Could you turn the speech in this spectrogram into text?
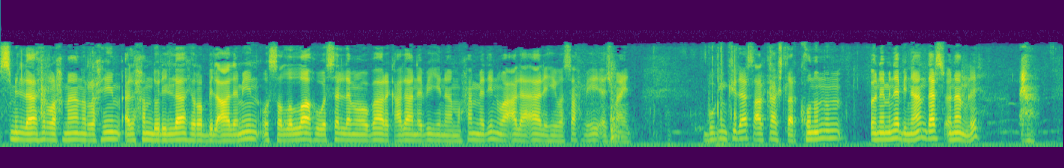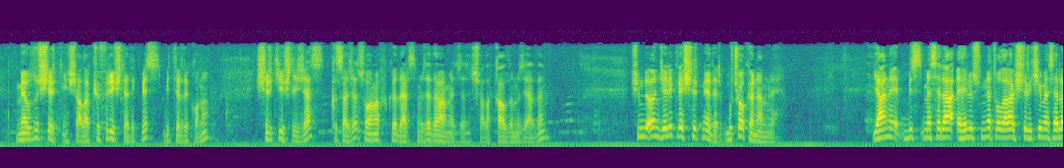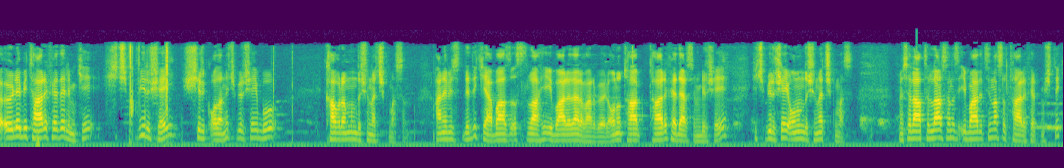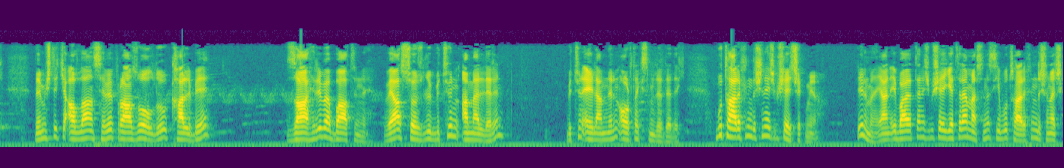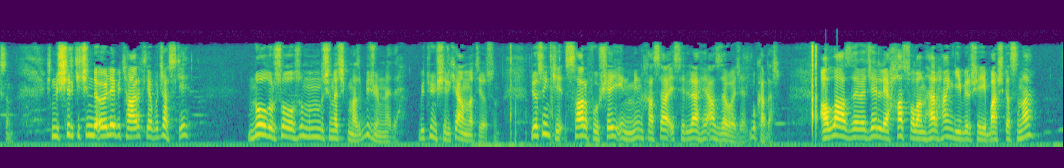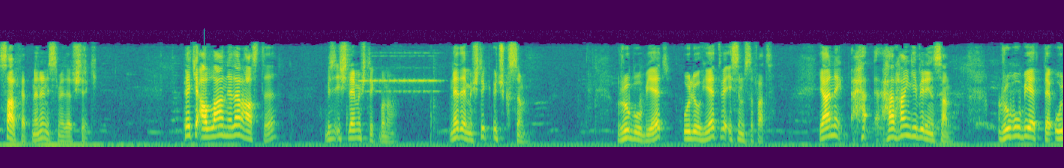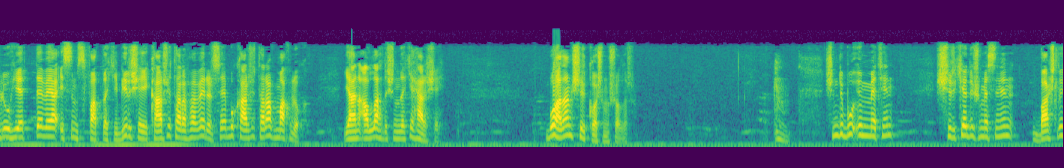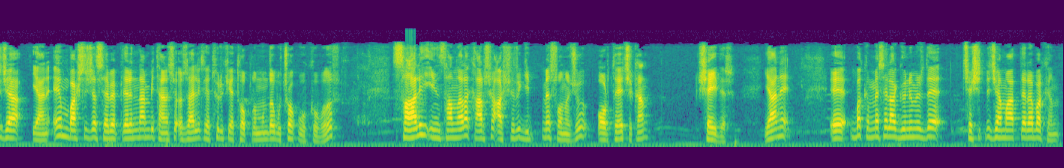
Bismillahirrahmanirrahim. Elhamdülillahi Rabbil alemin. Ve sallallahu ve sellem ve barik ala nebiyyina Muhammedin ve ala alihi ve sahbihi ecmain. Bugünkü ders arkadaşlar konunun önemine binen ders önemli. Mevzu şirk inşallah. Küfrü işledik biz. Bitirdik onu. Şirki işleyeceğiz kısaca. Sonra fıkıh dersimize devam edeceğiz inşallah kaldığımız yerden. Şimdi öncelikle şirk nedir? Bu çok önemli. Yani biz mesela ehli sünnet olarak şirki mesela öyle bir tarif edelim ki hiçbir şey şirk olan hiçbir şey bu kavramın dışına çıkmasın. Hani biz dedik ya bazı ıslahi ibareler var böyle. Onu ta tarif edersin bir şeyi. Hiçbir şey onun dışına çıkmaz. Mesela hatırlarsanız ibadeti nasıl tarif etmiştik? Demiştik ki Allah'ın sevip razı olduğu kalbi, zahiri ve batını veya sözlü bütün amellerin, bütün eylemlerin ortak ismidir dedik. Bu tarifin dışına hiçbir şey çıkmıyor. Değil mi? Yani ibadetten hiçbir şey getiremezsiniz ki bu tarifin dışına çıksın. Şimdi şirk için de öyle bir tarif yapacağız ki ne olursa olsun bunun dışına çıkmaz bir cümlede. Bütün şirki anlatıyorsun. Diyorsun ki sarfu şeyin min hasaisillahi azze ve celle. Bu kadar. Allah azze ve celle has olan herhangi bir şeyi başkasına sarf etmenin ismidir şirk. Peki Allah'a neler hastı? Biz işlemiştik bunu. Ne demiştik? Üç kısım. Rububiyet, uluhiyet ve isim sıfat. Yani herhangi bir insan rububiyette, uluhiyette veya isim sıfattaki bir şeyi karşı tarafa verirse bu karşı taraf mahluk. Yani Allah dışındaki her şey. Bu adam şirk koşmuş olur. Şimdi bu ümmetin şirke düşmesinin başlıca yani en başlıca sebeplerinden bir tanesi özellikle Türkiye toplumunda bu çok vuku bulur. Salih insanlara karşı aşırı gitme sonucu ortaya çıkan şeydir. Yani e, bakın mesela günümüzde çeşitli cemaatlere bakın.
